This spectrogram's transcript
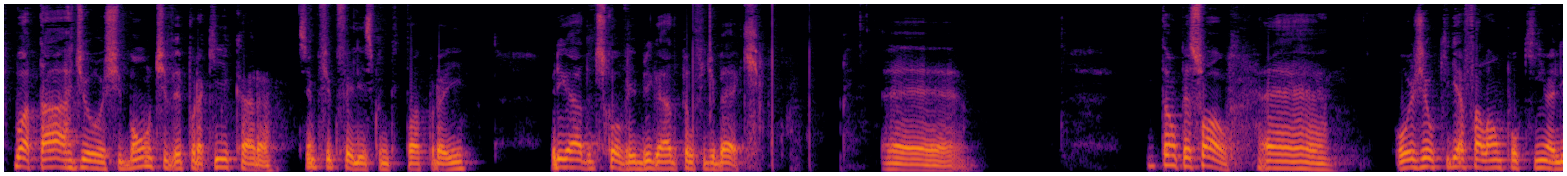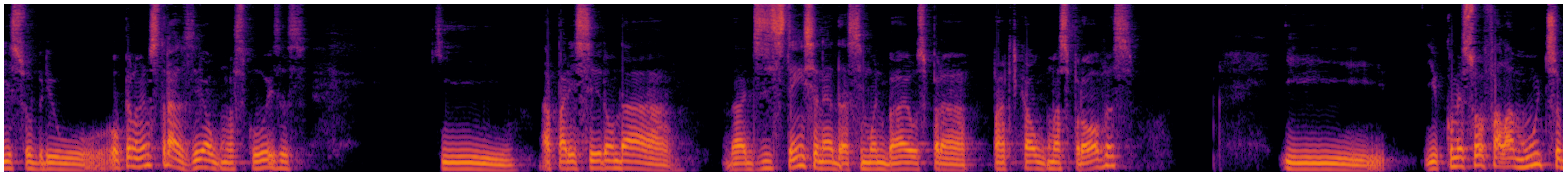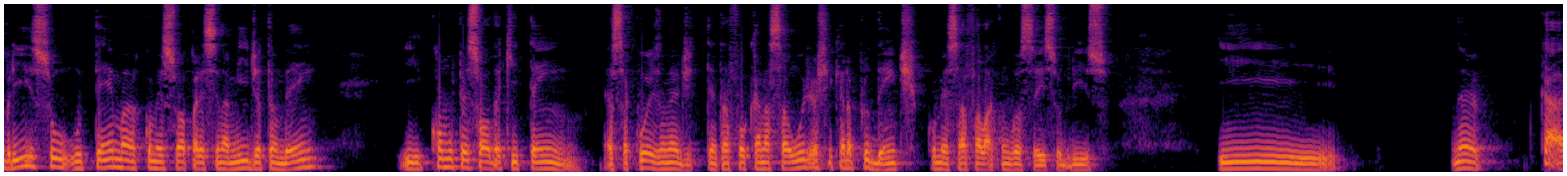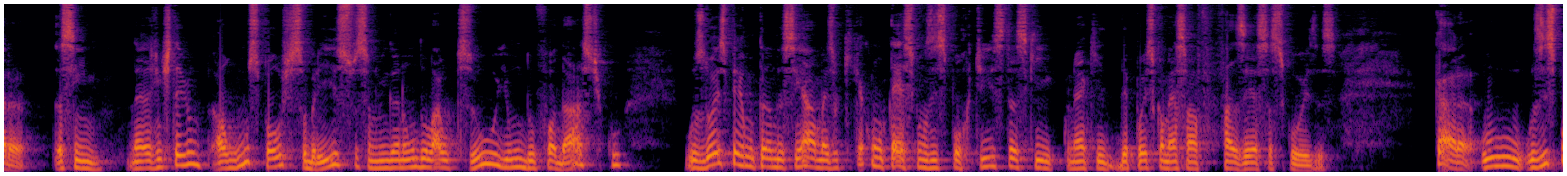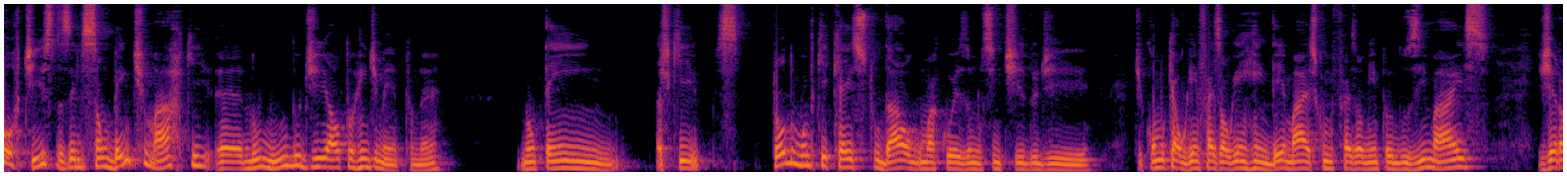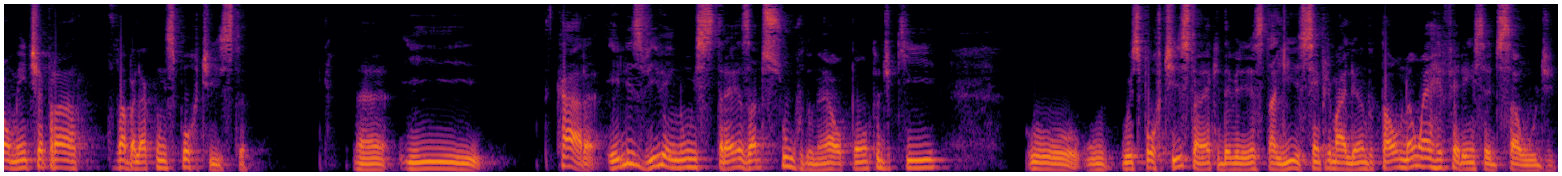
Boa tarde, Oxi. Bom te ver por aqui, cara. Sempre fico feliz quando tu tá por aí. Obrigado, Discovery. Obrigado pelo feedback. É... Então, pessoal, é... hoje eu queria falar um pouquinho ali sobre o. ou pelo menos trazer algumas coisas que apareceram da, da desistência né, da Simone Biles para praticar algumas provas. E e começou a falar muito sobre isso, o tema começou a aparecer na mídia também. E como o pessoal daqui tem essa coisa né, de tentar focar na saúde, eu achei que era prudente começar a falar com vocês sobre isso. E, né, cara, assim, né, a gente teve um, alguns posts sobre isso, se não me engano, um do Lao Tzu e um do Fodástico, os dois perguntando assim, ah, mas o que, que acontece com os esportistas que, né, que depois começam a fazer essas coisas? Cara, o, os esportistas, eles são benchmark é, no mundo de alto rendimento, né? Não tem... Acho que todo mundo que quer estudar alguma coisa no sentido de, de como que alguém faz alguém render mais, como faz alguém produzir mais, geralmente é para trabalhar com esportista. É, e cara, eles vivem num estresse absurdo, né? Ao ponto de que o, o, o, esportista, né, que deveria estar ali sempre malhando tal, não é referência de saúde.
